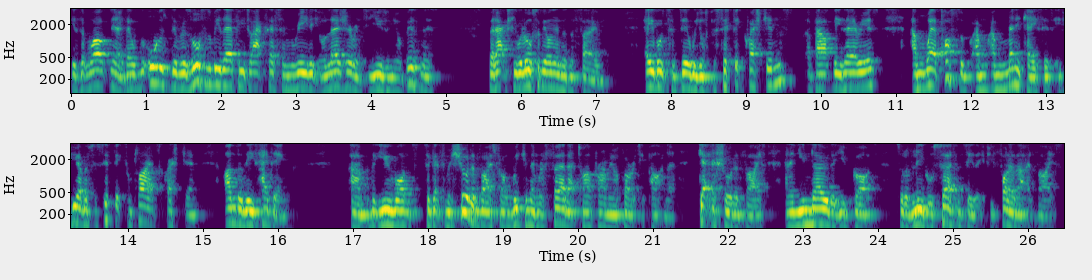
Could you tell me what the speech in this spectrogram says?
is that while you know all the resources will be there for you to access and read at your leisure and to use in your business, but actually we'll also be on the end of the phone, able to deal with your specific questions about these areas, and where possible, and in many cases, if you have a specific compliance question under these headings, um, that you want to get some assured advice from, we can then refer that to our primary authority partner, get assured advice, and then you know that you've got sort of legal certainty that if you follow that advice,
